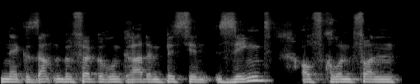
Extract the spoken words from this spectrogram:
in der gesamten Bevölkerung gerade ein bisschen sinkt aufgrund von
